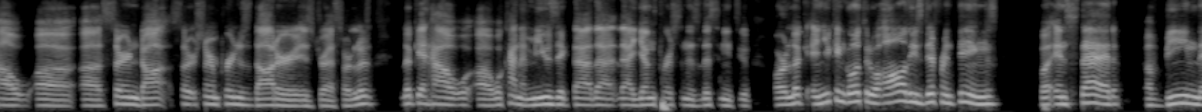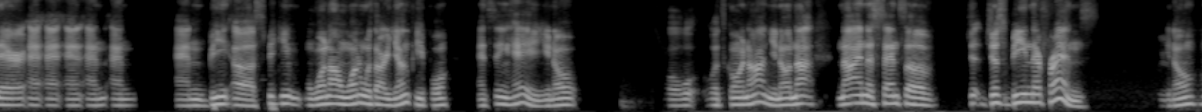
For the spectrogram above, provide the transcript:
how uh, a certain certain person's daughter is dressed," or look look at how uh, what kind of music that that that young person is listening to, or look, and you can go through all these different things, but instead of being there and and and and, and be uh, speaking one on one with our young people and saying, "Hey, you know, well, what's going on?" You know, not not in a sense of j- just being their friends, you know,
